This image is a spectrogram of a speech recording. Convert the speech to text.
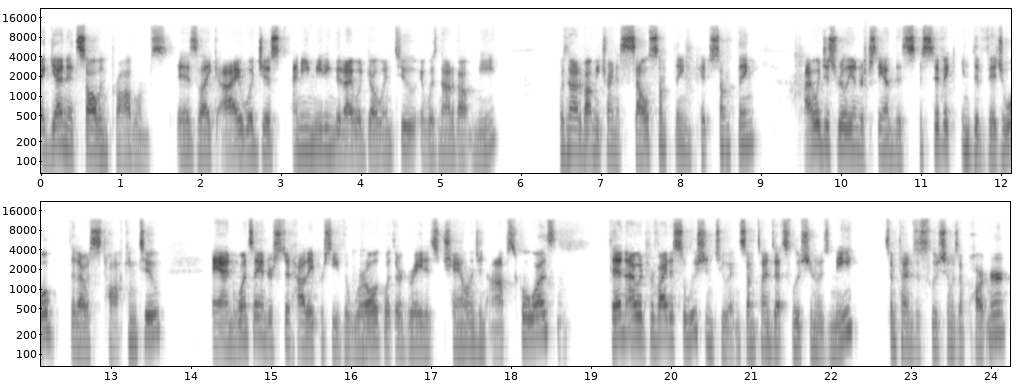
again it's solving problems is like i would just any meeting that i would go into it was not about me it was not about me trying to sell something pitch something i would just really understand the specific individual that i was talking to and once i understood how they perceive the world what their greatest challenge and obstacle was then i would provide a solution to it and sometimes that solution was me sometimes the solution was a partner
